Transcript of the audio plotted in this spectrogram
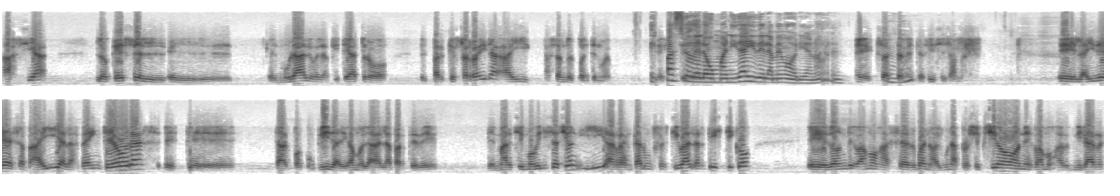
hacia lo que es el, el, mural o el anfiteatro del Parque Ferreira, ahí pasando el Puente Nuevo. Espacio este, de la humanidad y de la memoria, ¿no? Exactamente, así se llama. Eh, la idea es ahí a las 20 horas, este, dar por cumplida, digamos, la, parte de, marcha y movilización y arrancar un festival artístico eh, donde vamos a hacer, bueno, algunas proyecciones, vamos a mirar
